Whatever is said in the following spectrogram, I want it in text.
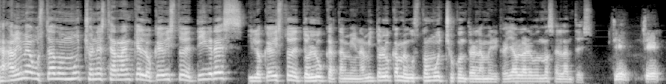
a mí me ha gustado mucho en este arranque lo que he visto de Tigres y lo que he visto de Toluca también. A mí Toluca me gustó mucho contra el América, ya hablaremos más adelante de eso. Sí, sí,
